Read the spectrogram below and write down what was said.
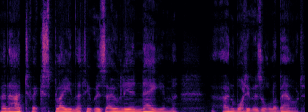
and had to explain that it was only a name and what it was all about.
